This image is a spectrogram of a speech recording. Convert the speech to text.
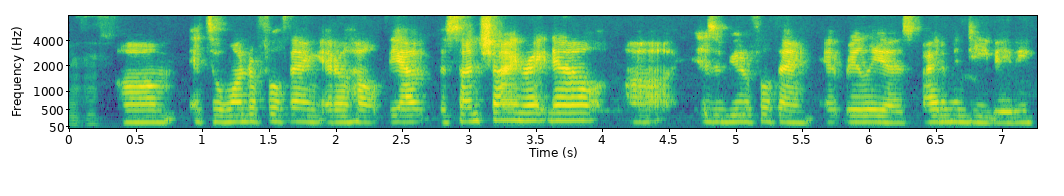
Mhm. Um, it's a wonderful thing. It'll help. The the sunshine right now uh, is a beautiful thing. It really is. Vitamin D, baby.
